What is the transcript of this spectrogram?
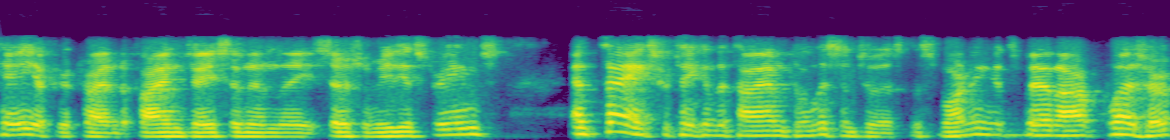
K, if you're trying to find Jason in the social media streams. And thanks for taking the time to listen to us this morning. It's been our pleasure.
